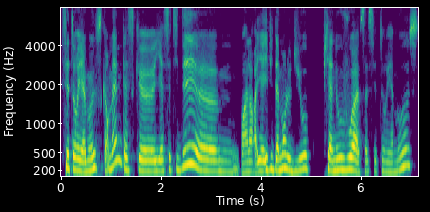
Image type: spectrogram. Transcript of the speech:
c'est Tori Amos quand même, parce que il y a cette idée. Euh, bon, alors, il y a évidemment le duo piano-voix, ça c'est Tori Amos.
